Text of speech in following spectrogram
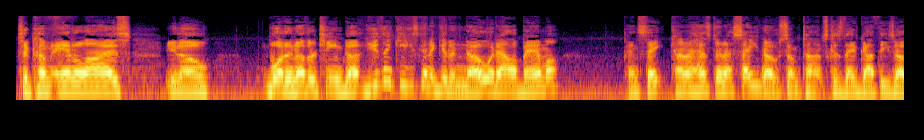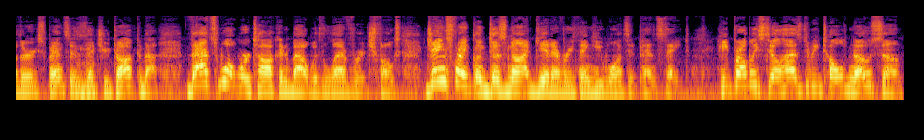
to come analyze, you know, what another team does, you think he's going to get a no at Alabama? Penn State kind of has to say no sometimes because they've got these other expenses that mm-hmm. you talked about. That's what we're talking about with leverage, folks. James Franklin does not get everything he wants at Penn State. He probably still has to be told no some.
